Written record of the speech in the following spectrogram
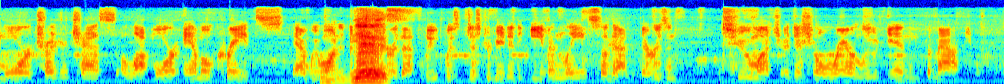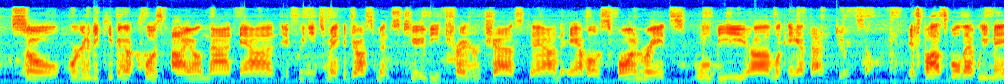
more treasure chests, a lot more ammo crates, and we wanted to Yes. make sure that loot was distributed evenly so that there isn't too much additional rare loot in the map. So we're going to be keeping a close eye on that, and if we need to make adjustments to the treasure chest and ammo spawn rates, we'll be uh, looking at that and doing so. It's possible that we may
